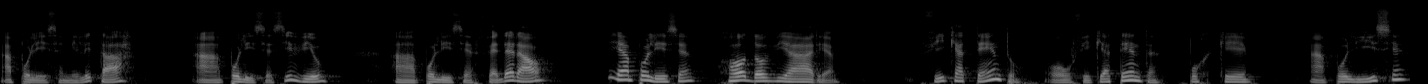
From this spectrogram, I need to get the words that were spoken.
a Polícia Militar, a Polícia Civil, a Polícia Federal e a Polícia Rodoviária. Fique atento ou fique atenta, porque a polícia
